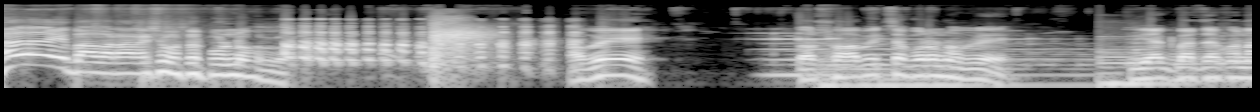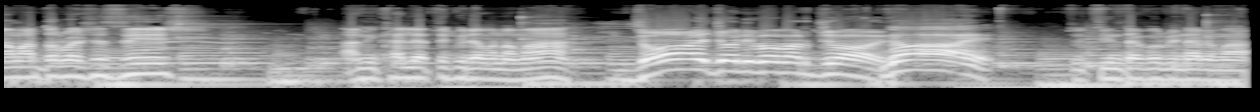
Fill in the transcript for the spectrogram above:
হ্যাঁ বাবার আড়াইশো বছর পূর্ণ হলো। হবে। তোর সব ইচ্ছা পূরণ হবে। তুই একবার যখন আমার দরবার এসেছিস আমি খালি হাতে ফিরাবো না মা। জয় জনি বাবার জয়। জয়। তুই চিন্তা করবি না রে মা।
